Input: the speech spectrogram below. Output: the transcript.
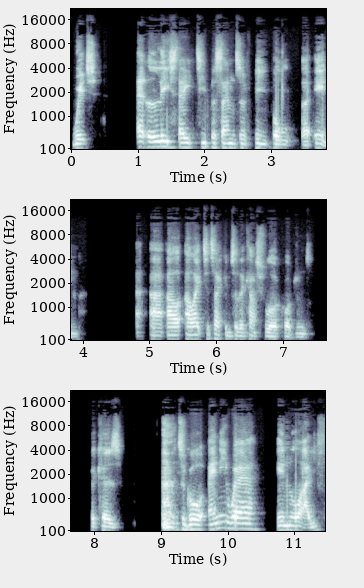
which at least 80% of people are in, I, I, I like to take them to the cash flow quadrant because to go anywhere in life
